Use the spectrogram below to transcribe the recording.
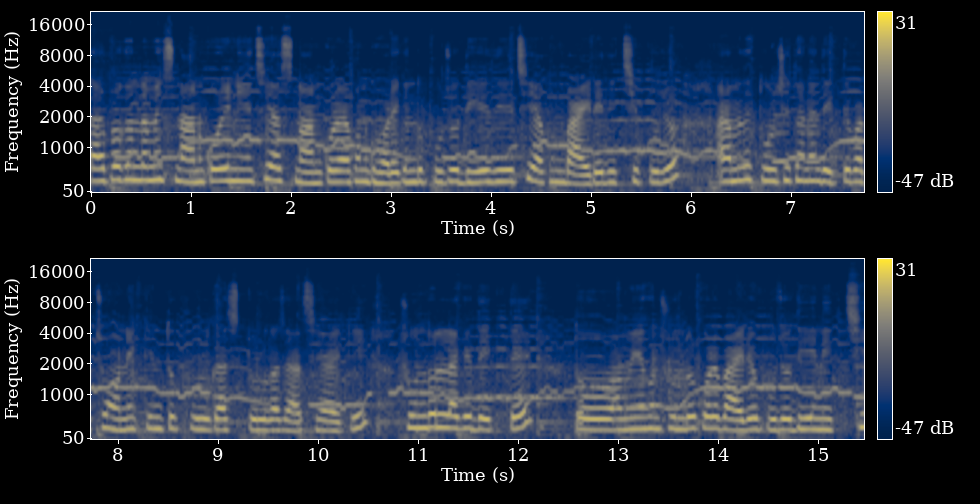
তারপর কিন্তু আমি স্নান করে নিয়েছি আর স্নান করে এখন ঘরে কিন্তু পুজো দিয়ে দিয়েছি, এখন বাইরে দিচ্ছি পুজো। আর আমাদের তুলসী থানে দেখতে পাচ্ছ অনেক কিন্তু ফুল গাছ টুল গাছ আছে আর কি। সুন্দর লাগে দেখতে। তো আমি এখন সুন্দর করে বাইরেও পুজো দিয়ে নিচ্ছি।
